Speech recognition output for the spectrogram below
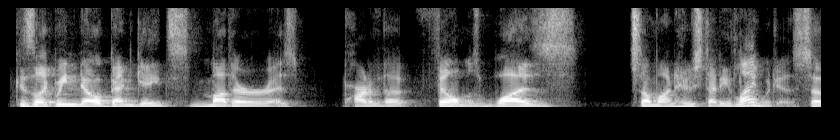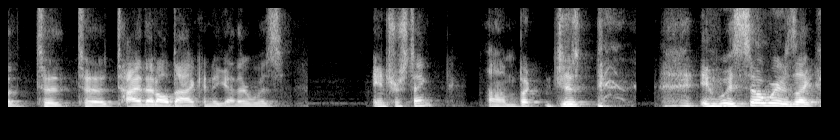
because like we know Ben Gates' mother as part of the films was someone who studied languages. So to to tie that all back in together was interesting. Um, but just it was so weird. It's like,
